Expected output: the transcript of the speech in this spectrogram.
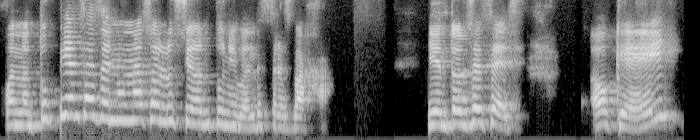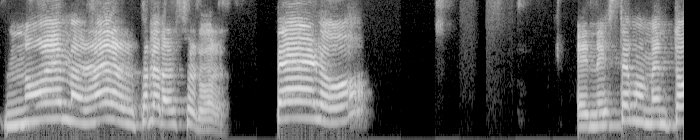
Cuando tú piensas en una solución, tu nivel de estrés baja. Y entonces es, ok, no es pero en este momento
